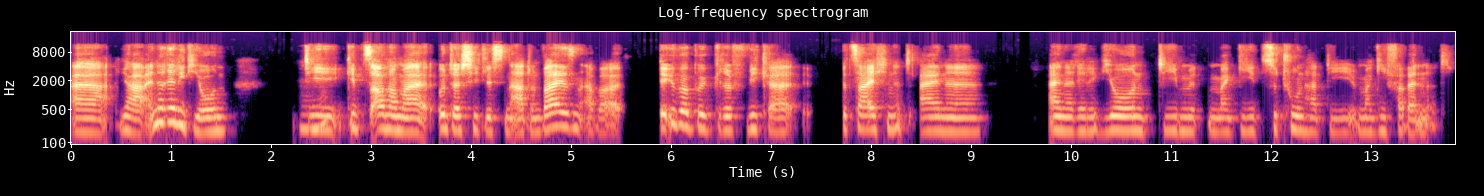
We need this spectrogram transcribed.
äh, ja, eine Religion. Die mhm. gibt es auch nochmal unterschiedlichsten Art und Weisen, aber der Überbegriff Vika bezeichnet eine, eine Religion, die mit Magie zu tun hat, die Magie verwendet.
